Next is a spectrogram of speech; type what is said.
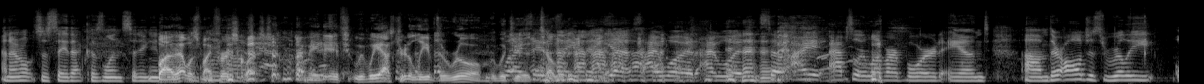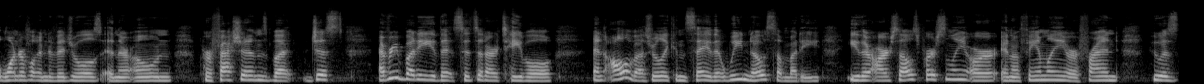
and I don't just say that because Lynn's sitting in. Well, that was my first question. I mean, if, if we asked her to leave the room, would I you tell her? yes, I would. I would. And so I absolutely love our board, and um, they're all just really wonderful individuals in their own professions, but just everybody that sits at our table. And all of us really can say that we know somebody, either ourselves personally or in a family or a friend, who has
